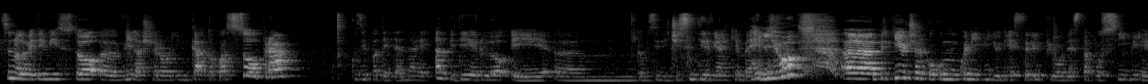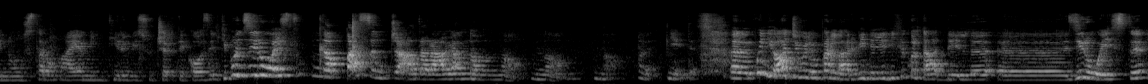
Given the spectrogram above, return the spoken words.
se non l'avete visto eh, vi lascerò linkato qua sopra, così potete andare a vederlo e... Um, come si dice, sentirvi anche meglio, uh, perché io cerco comunque nei video di essere il più onesta possibile e non starò mai a mentirvi su certe cose, tipo zero waste, una passeggiata raga, no, no, no, no, vabbè, niente. Uh, quindi oggi volevo parlarvi delle difficoltà del uh, zero waste,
